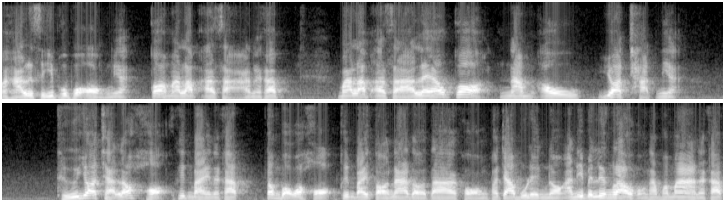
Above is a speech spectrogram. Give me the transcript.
มหาฤาษีโพโพอ่องเนี่ยก็มารับอาสานะครับ มารับอาสาแล้วก็นำเอายอดฉัดเนี่ยถือยอดฉัดแล้วเหาะขึ้นไปนะครับ ต้องบอกว่าเหาะขึ้นไปต่อหน้าต่อตาของพระเจ้าบุเรงนอง อันนี้เป็นเรื่องเล่าของทางพม่านะครับ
